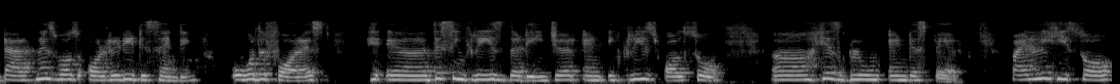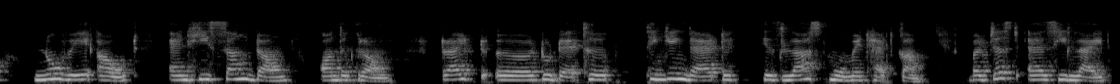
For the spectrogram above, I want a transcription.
Darkness was already descending over the forest uh, this increased the danger and increased also uh, his gloom and despair finally he saw no way out and he sunk down on the ground tried uh, to death thinking that his last moment had come. But just as he lied,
